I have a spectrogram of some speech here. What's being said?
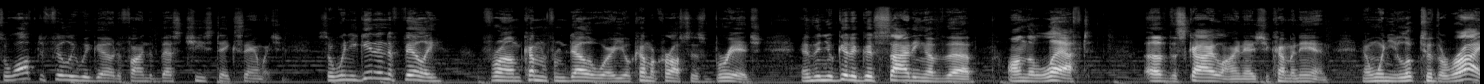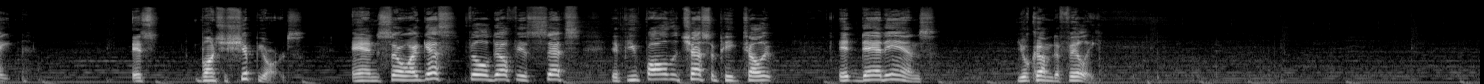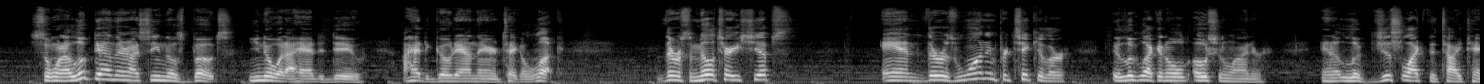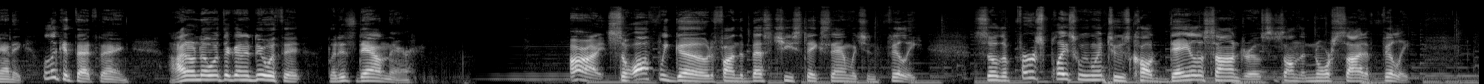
So off to Philly we go to find the best cheesesteak sandwich. So when you get into Philly, from coming from Delaware, you'll come across this bridge, and then you'll get a good sighting of the on the left of the skyline as you're coming in. And when you look to the right, it's a bunch of shipyards. And so I guess Philadelphia sets, if you follow the Chesapeake till it, it dead ends, you'll come to Philly. So when I looked down there and I seen those boats, you know what I had to do. I had to go down there and take a look. There were some military ships, and there was one in particular. It looked like an old ocean liner, and it looked just like the Titanic. Look at that thing. I don't know what they're going to do with it, but it's down there. All right, so off we go to find the best cheesesteak sandwich in Philly. So the first place we went to is called D'Alessandro's. It's on the north side of Philly.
